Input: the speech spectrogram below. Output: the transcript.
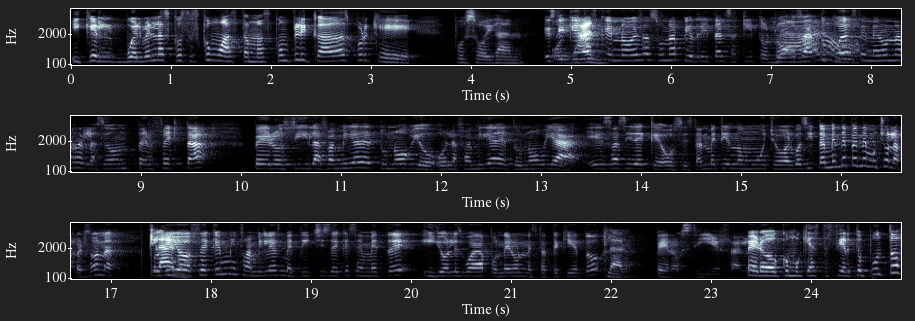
y que vuelven las cosas como hasta más complicadas porque, pues, oigan. Es que oigan. quieras que no, esa es una piedrita al saquito, ¿no? O sea, tú puedes tener una relación perfecta, pero si la familia de tu novio o la familia de tu novia es así de que o se están metiendo mucho o algo así, también depende mucho de la persona. Porque Claro. yo sé que mi familia es metiche y sé que se mete y yo les voy a poner un estate quieto, Claro. pero sí es algo. Pero como que hasta cierto punto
